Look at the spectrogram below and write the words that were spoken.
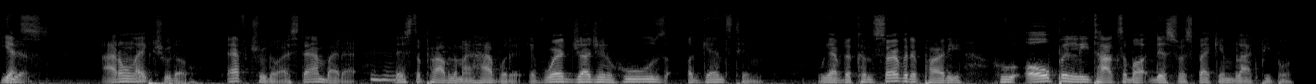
Yes. Yes. I don't like Trudeau. F Trudeau. I stand by that. Mm-hmm. That's the problem I have with it. If we're judging who's against him, we have the Conservative Party who openly talks about disrespecting black people,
